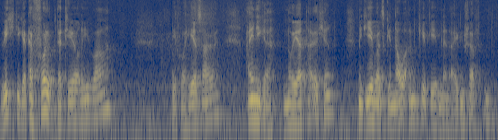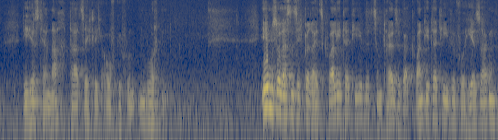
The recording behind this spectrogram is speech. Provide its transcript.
wichtiger Erfolg der Theorie war, die Vorhersage einiger neuer Teilchen mit jeweils genau angegebenen Eigenschaften, die erst hernach tatsächlich aufgefunden wurden. Ebenso lassen sich bereits qualitative, zum Teil sogar quantitative Vorhersagen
